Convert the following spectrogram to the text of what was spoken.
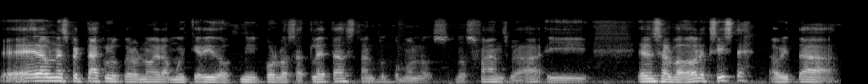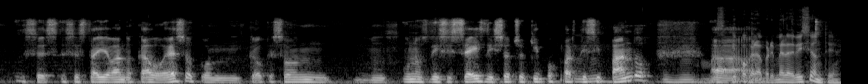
era un espectáculo, pero no era muy querido ni por los atletas, tanto como los, los fans, ¿verdad? Y en El Salvador existe, ahorita se, se está llevando a cabo eso, con creo que son unos 16, 18 equipos participando. Más Ah, equipo que la primera división tiene.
